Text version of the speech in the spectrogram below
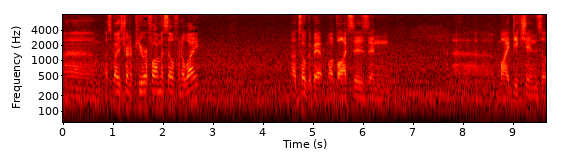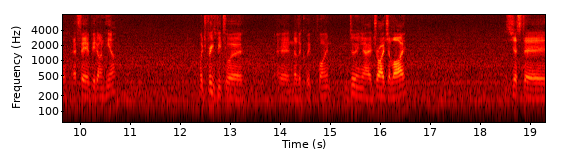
um, I suppose, trying to purify myself in a way. I talk about my vices and my addictions a fair bit on here. Which brings me to a, another quick point. I'm doing a dry July. It's just a.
